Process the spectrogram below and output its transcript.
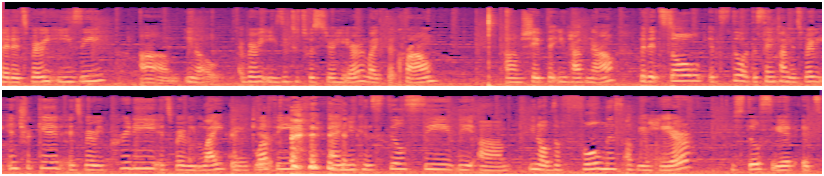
that it's very easy, um, you know, very easy to twist your hair like the crown um, shape that you have now but it's so it's still at the same time it's very intricate it's very pretty it's very light and Thank you. fluffy and you can still see the um, you know the fullness of your hair you still see it it's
